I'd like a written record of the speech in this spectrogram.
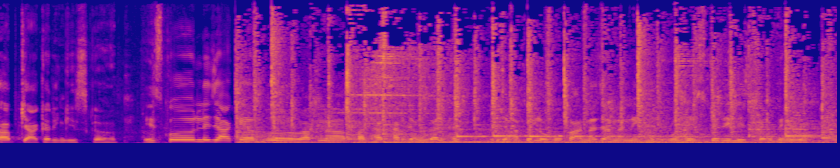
आप क्या करेंगे इसका? इसको ले जाके अब अपना पधा खर जंगल है जहाँ पे लोगों का आना जाना नहीं है वहीं इसको रिलीज़ कर देंगे।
